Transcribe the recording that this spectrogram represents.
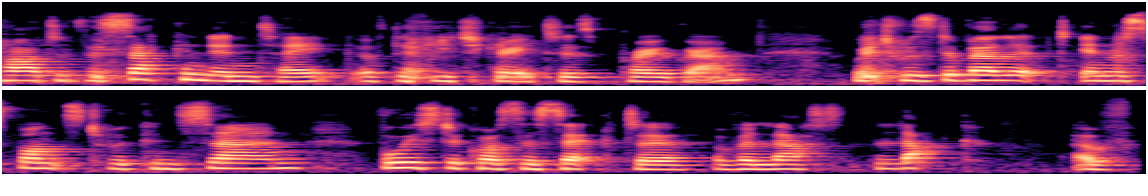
part of the second intake of the Future Curators programme, which was developed in response to a concern voiced across the sector of a lack of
